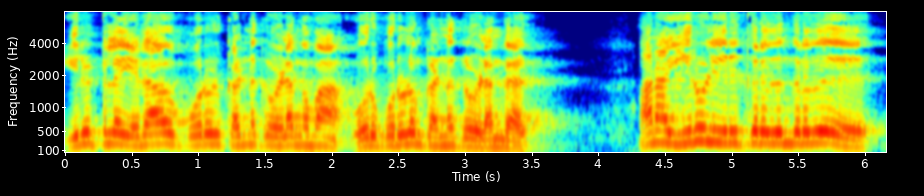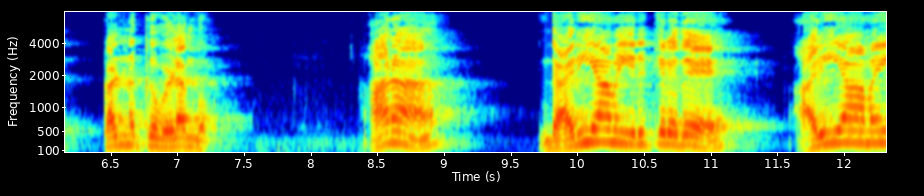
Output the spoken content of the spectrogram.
இருட்டில் ஏதாவது பொருள் கண்ணுக்கு விளங்குமா? ஒரு பொருளும் கண்ணுக்கு விளங்காது. ஆனால் இருள் இருக்கிறதுங்கிறது கண்ணுக்கு விளங்கும். ஆனால் இந்த அறியாமை இருக்கிறதே அறியாமை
